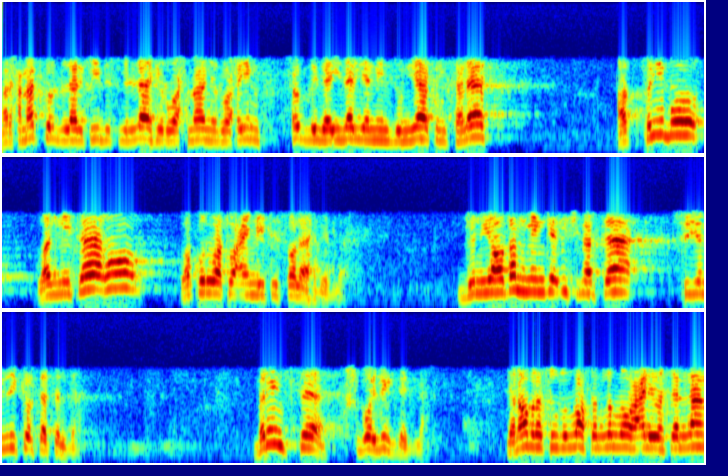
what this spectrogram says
marhamat qildilarki bismillahi rohmanir rohim حبب إلي من دنياكم ثلاث الطيب والنساء وقرة عيني في الصلاة dedilar dunyodan menga uch narsa suyumli ko'rsatildi birinchisi xushbo'ylik dedilar janob rasululloh sollallohu alayhi vasallam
